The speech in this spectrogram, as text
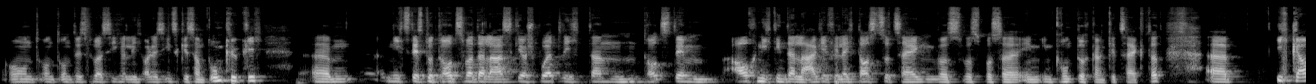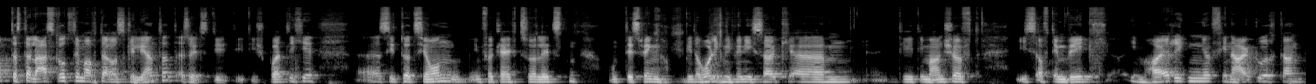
und, und, und es war sicherlich alles insgesamt unglücklich. Ähm, nichtsdestotrotz war der Lask ja sportlich dann trotzdem auch nicht in der Lage, vielleicht das zu zeigen, was, was, was er im, im Grunddurchgang gezeigt hat. Äh, ich glaube, dass der Lars trotzdem auch daraus gelernt hat, also jetzt die, die, die sportliche äh, Situation im Vergleich zur letzten. Und deswegen wiederhole ich mich, wenn ich sage, ähm, die, die Mannschaft ist auf dem Weg im heurigen Finaldurchgang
